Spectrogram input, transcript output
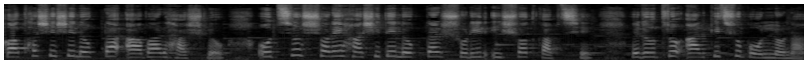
কথা শেষে লোকটা আবার হাসল। উচ্চস্বরে হাসিতে লোকটার শরীর ঈষৎ কাঁপছে। রুদ্র আর কিছু বলল না।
